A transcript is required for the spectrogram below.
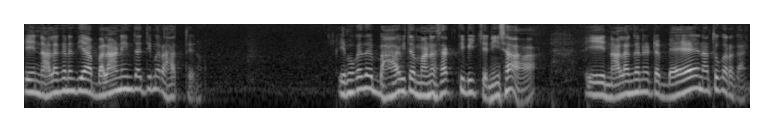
ඒ නලඟන දිහා බලානින් දැද්දිම රහත් වෙනවා. ඒ මොකද භාවිත මනසක් තිබිච්ච නිසා ඒ නලඟනට බෑ නතු කරගන්න.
